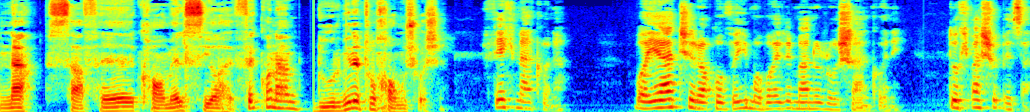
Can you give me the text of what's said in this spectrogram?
نه صفحه کامل سیاهه. فکر کنم دوربینتون خاموش باشه. فکر نکنم. باید چرا قوه موبایل منو روشن کنی. دکمش رو بزن.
